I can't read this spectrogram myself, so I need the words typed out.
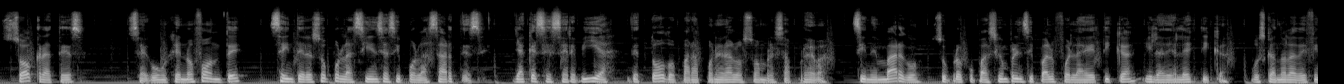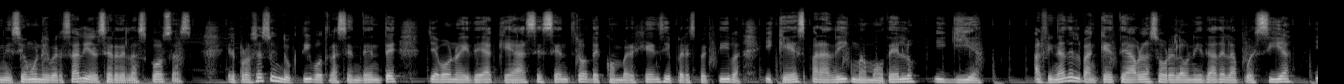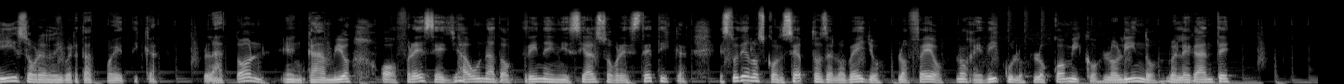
Sócrates, según Genofonte, se interesó por las ciencias y por las artes, ya que se servía de todo para poner a los hombres a prueba. Sin embargo, su preocupación principal fue la ética y la dialéctica, buscando la definición universal y el ser de las cosas. El proceso inductivo trascendente lleva una idea que hace centro de convergencia y perspectiva y que es paradigma, modelo y guía. Al final del banquete habla sobre la unidad de la poesía y sobre la libertad poética. Platón, en cambio, ofrece ya una doctrina inicial sobre estética. Estudia los conceptos de lo bello, lo feo, lo ridículo, lo cómico, lo lindo, lo elegante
